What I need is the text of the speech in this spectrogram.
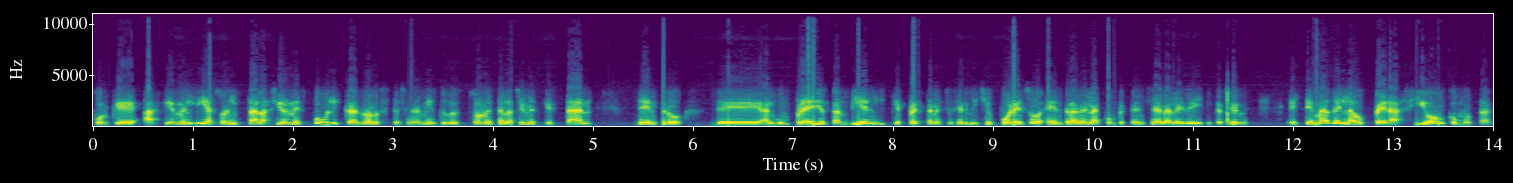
porque así en el día son instalaciones públicas, ¿no? Los estacionamientos son instalaciones que están dentro de algún predio también y que prestan este servicio. Por eso entran en la competencia de la ley de edificaciones. El tema de la operación como tal,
